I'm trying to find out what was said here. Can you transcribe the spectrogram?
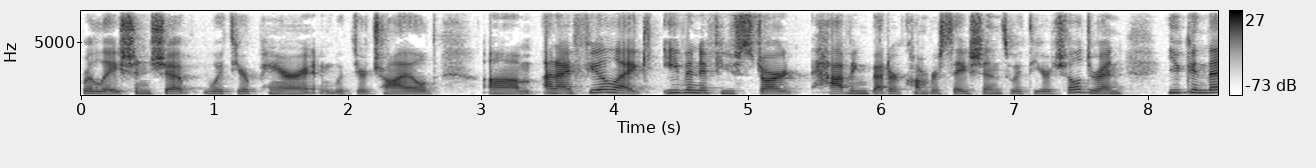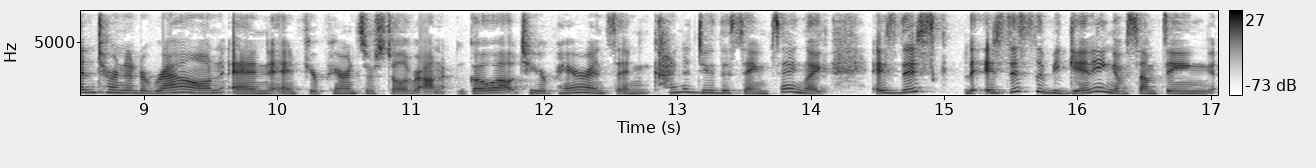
relationship with your parent, with your child. Um, and I feel like even if you start having better conversations with your children, you can then turn it around. And, and if your parents are still around, go out to your parents and kind of do the same thing. Like, is this is this the beginning of something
